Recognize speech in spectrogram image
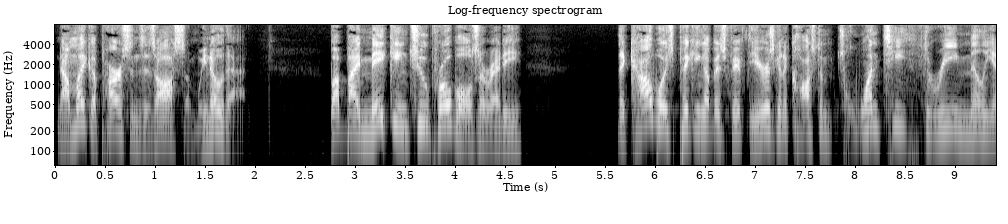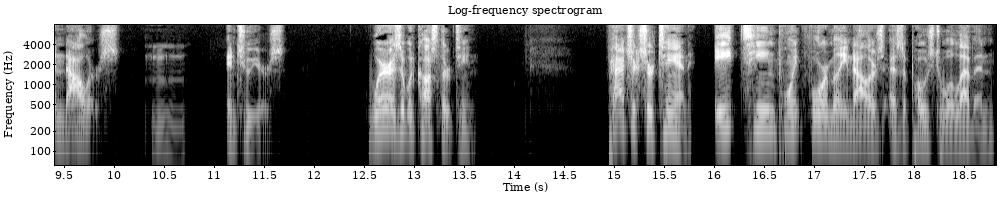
Now, Micah Parsons is awesome. We know that, but by making two Pro Bowls already, the Cowboys picking up his fifth year is going to cost him twenty three million dollars mm-hmm. in two years, whereas it would cost thirteen. Patrick Surtain, $18.4 million as opposed to 11.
